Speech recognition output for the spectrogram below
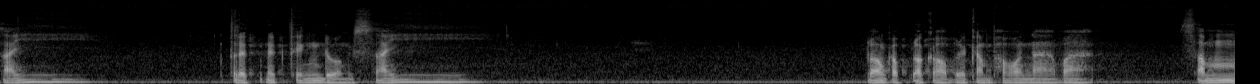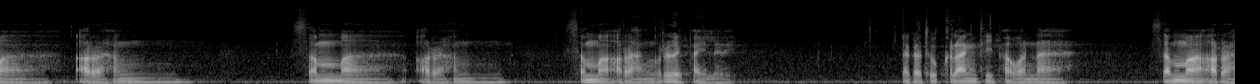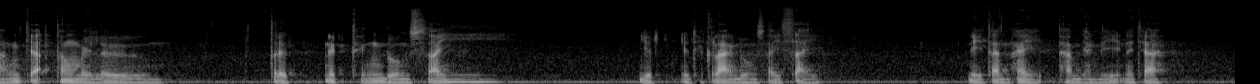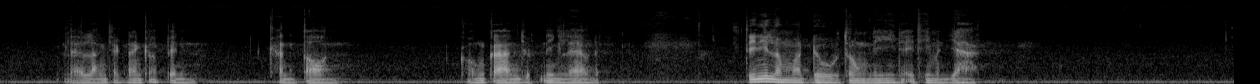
ตรึกนึกถึงดวงใส พร้อมกับประกอบบริกรรมภาวนาว่า สัมมาอรหัง สัมมาอรหัง สัมมาอรหังเรื่อยไปเลย แล้วก็ทุกครั้งที่ภาวนา สัมมาอรหังจะต้องไม่ลืม ตรึกนึกถึงดวงใส หยุดอยู่ที่กลางดวงใส ๆ นี่ท่านให้ทำอย่างนี้นะจ๊ะ แล้วหลังจากนั้นก็เป็นขั้นตอนของการหยุดนิ่งแล้วเนี่ยทีนี้เรามาดูตรงนี้ไอ้ที่มันยาก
